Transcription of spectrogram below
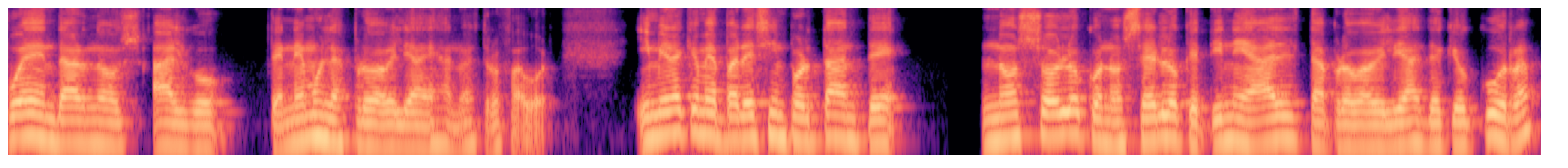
pueden darnos algo, tenemos las probabilidades a nuestro favor. Y mira que me parece importante no solo conocer lo que tiene alta probabilidad de que ocurra,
